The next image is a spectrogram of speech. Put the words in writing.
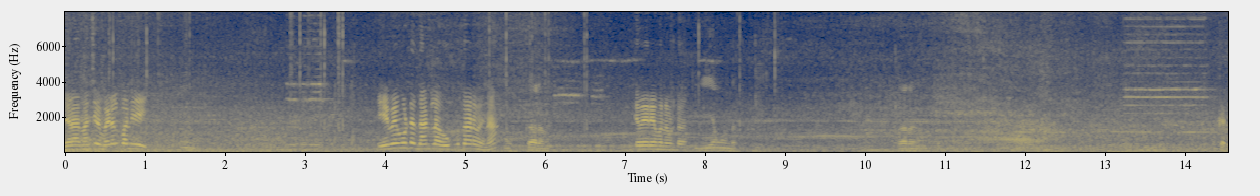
జరా మంచిగా మెడల్ పని చేయి. ఏమేమి ఉంటుంది దాంట్లో? ఉప్పు కారమేనా? కారం ఇంకా వేరే ఏమైనా ఉంటుందా? ఏముండదు కారం ఇక్కడ.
